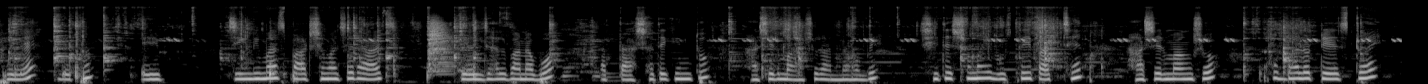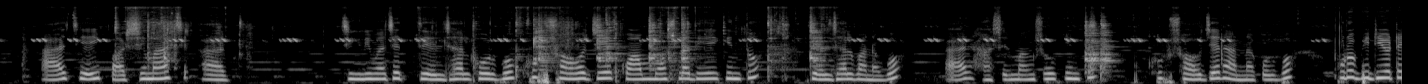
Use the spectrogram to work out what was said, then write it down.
ফেলে, দেখুন, এই চিংড়ি মাছ, পার্শে মাছের আজ তেল ঝাল বানাবো। আর তার সাথে কিন্তু হাঁসের মাংস রান্না হবে। শীতের সময় বুঝতেই পাচ্ছেন হাঁসের মাংস খুব ভালো টেস্ট হয়। আজ এই পার্শে মাছ আর চিংড়ি মাছের তেল ঝাল করব। খুব সহজে কম মশলা দিয়েই কিন্তু তেল ঝাল বানাবো। আর হাঁসের মাংসও কিন্তু খুব সহজে রান্না করব। পুরো ভিডিওটা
